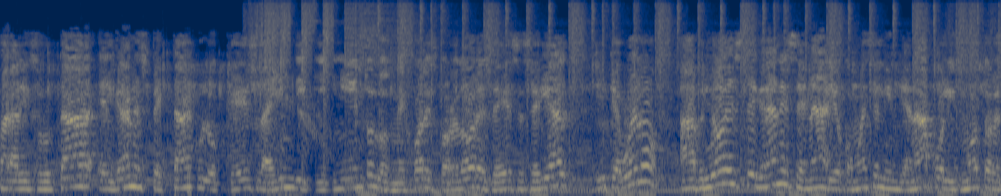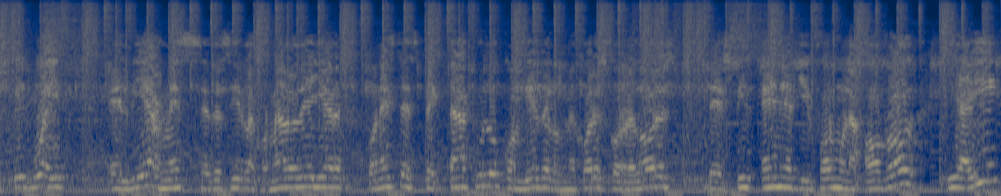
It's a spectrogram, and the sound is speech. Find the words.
para disfrutar el gran espectáculo que es la Indy 500, los mejores corredores de ese serial. Y que bueno, abrió este gran escenario como es el Indianapolis Motor Speedway el viernes, es decir, la jornada de ayer, con este espectáculo con 10 de los mejores corredores de Speed Energy Fórmula Off-Road. Y ahí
